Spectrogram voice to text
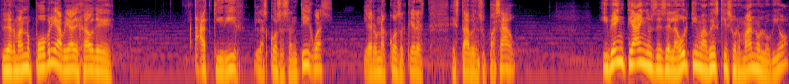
El hermano pobre había dejado de adquirir las cosas antiguas, y era una cosa que era, estaba en su pasado. Y 20 años desde la última vez que su hermano lo vio,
